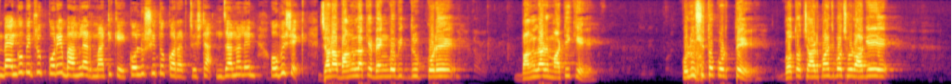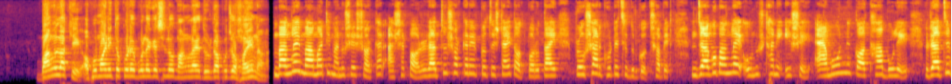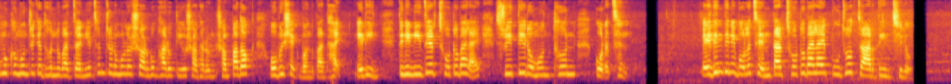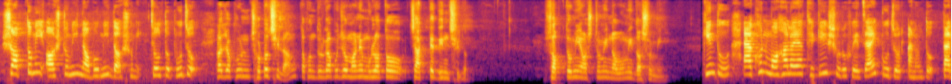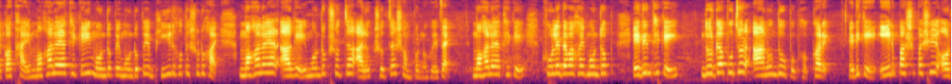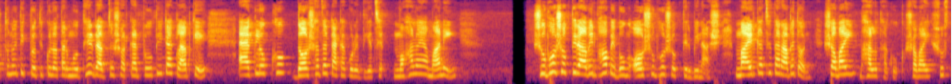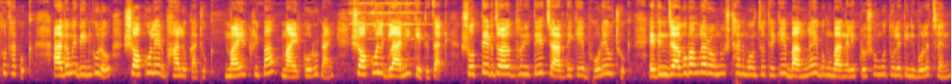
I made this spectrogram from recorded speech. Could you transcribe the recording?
ব্যঙ্গ বিদ্রুপ করে বাংলার মাটিকে কলুষিত করার চেষ্টা জানালেন অভিষেক। যারা বাংলাকে ব্যঙ্গ বিদ্রুপ করে বাংলার মাটিকে কলুষিত করতে গত চার পাঁচ বছর আগে বাংলাকে অপমানিত করে বলে গেছিল, বাংলায় দুর্গাপুজো হয় না। বাংলায় মা মাটি মানুষের সরকার আসার পর রাজ্য সরকারের প্রচেষ্টায় তৎপরতায় প্রসার ঘটেছে দুর্গোৎসবের। জাগো বাংলায় অনুষ্ঠানে এসে এমন কথা বলে রাজ্যের মুখ্যমন্ত্রীকে ধন্যবাদ জানিয়েছেন তৃণমূলের সর্বভারতীয় সাধারণ সম্পাদক অভিষেক বন্দ্যোপাধ্যায়। এদিন তিনি নিজের ছোটবেলায় স্মৃতি রোমন্থন করেছেন। এদিন তিনি বলেছেন, তার ছোটবেলায় পুজো চার দিন ছিল। সপ্তমী অষ্টমী নবমী দশমী চলতো পুজো। আমরা যখন ছোট ছিলাম তখন দুর্গাপুজো মানে মূলত চারটে দিন ছিল। সপ্তমী অষ্টমী নবমী দশমী। কিন্তু এখন মহালয়া থেকেই শুরু হয়ে যায় পুজোর আনন্দ। তার কথায় মহালয়া থেকেই মণ্ডপে মণ্ডপে ভিড় হতে শুরু হয়। মহালয়ার আগে মণ্ডপসজ্জা আলোকসজ্জা সম্পন্ন হয়ে যায়। মহালয়া থেকে খুলে দেওয়া হয় মণ্ডপ। এদিন থেকেই দুর্গাপুজোর আনন্দ উপভোগ করে। এদিকে এর পাশাপাশি অর্থনৈতিক প্রতিকূলতার মধ্যে রাজ্য সরকার প্রতিটা ক্লাবকে এক লক্ষ দশ হাজার টাকা করে দিয়েছে। মহালয়া মানেই শুভ শক্তির আবির্ভাব এবং অশুভ শক্তির বিনাশ। মায়ের কাছে তার আবেদন। সবাই ভালো থাকুক, সবাই সুস্থ থাকুক। আগামী দিনগুলো সকলের ভালো কাটুক। মায়ের কৃপা, মায়ের করুণায় সকল গ্লানি কেটে যাক। সত্যের জয়ধ্বনিতে চারদিকে ভরে উঠুক। এদিন জাগো বাংলার অনুষ্ঠান মঞ্চ থেকে বাংলা এবং বাঙালি প্রসঙ্গ তুলে তিনি বলেছেন,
